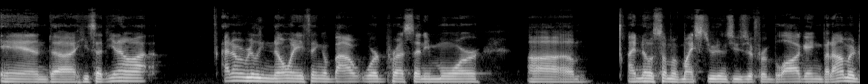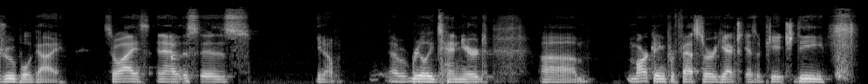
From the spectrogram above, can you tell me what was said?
and uh, he said, "You know, I, I, don't really know anything about WordPress anymore. Um, I know some of my students use it for blogging, but I'm a Drupal guy. So I now this is, you know, a really tenured um, marketing professor. He actually has a PhD,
